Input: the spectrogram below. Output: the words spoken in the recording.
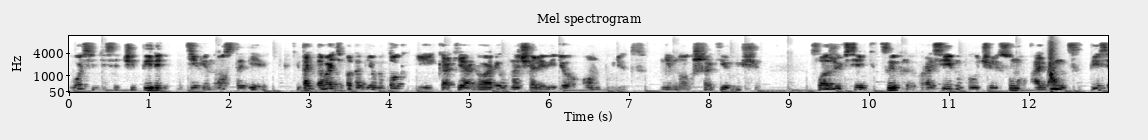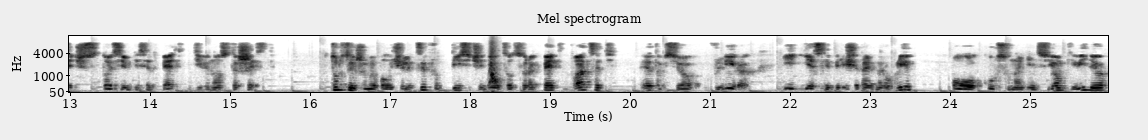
84,99. Итак, давайте подобьем итог. И, как я говорил в начале видео, он будет немного шокирующим. Сложив все эти цифры, в России мы получили сумму 11 175,96. В Турции же мы получили цифру 1945,20. Это все в лирах. И если пересчитать на рубли по курсу на день съемки видео,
